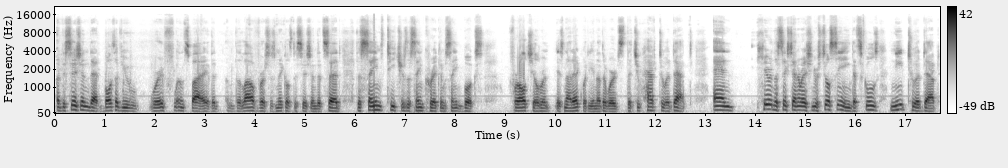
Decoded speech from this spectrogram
a decision that both of you were influenced by the the Lau versus Nichols decision that said the same teachers, the same curriculum, same books for all children is not equity. In other words, that you have to adapt. And here in the sixth generation, you're still seeing that schools need to adapt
